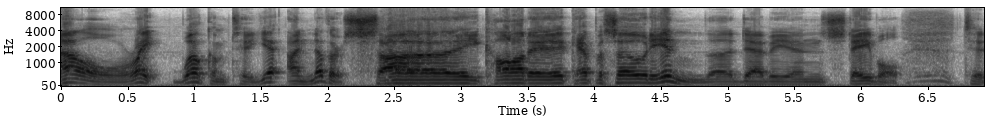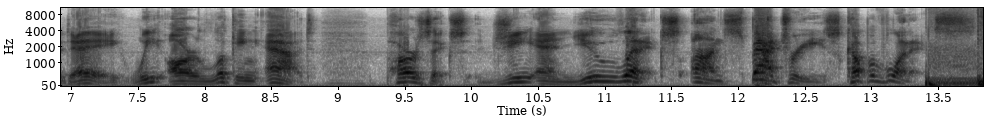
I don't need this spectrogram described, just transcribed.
Alright, welcome to yet another psychotic episode in the Debian stable. Today we are looking at Parsix GNU Linux on Spatry's Cup of Linux.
